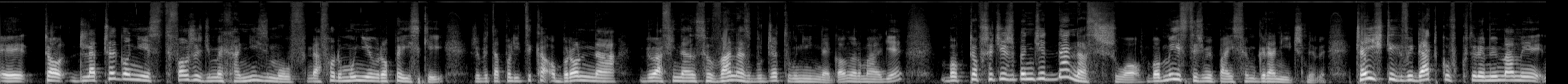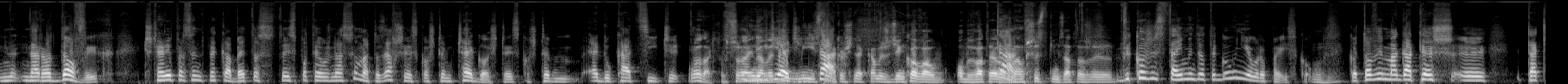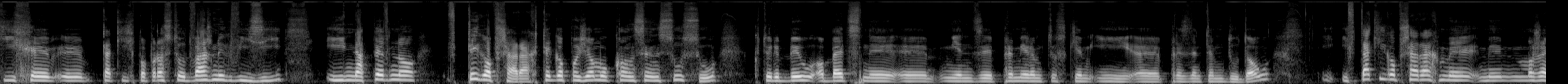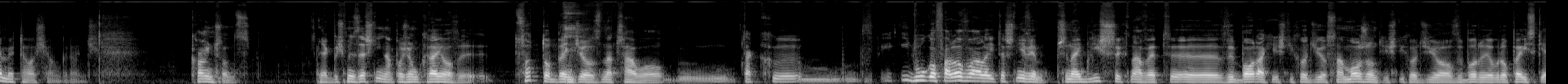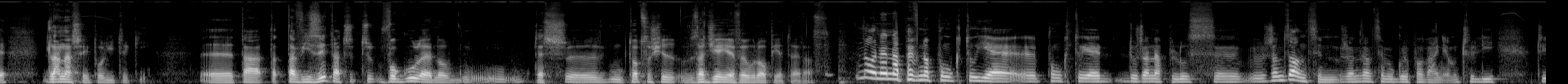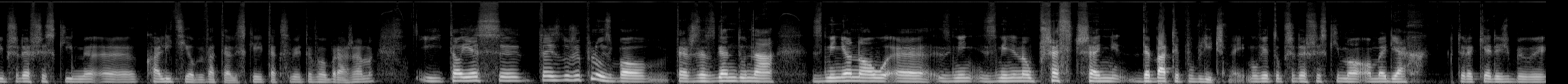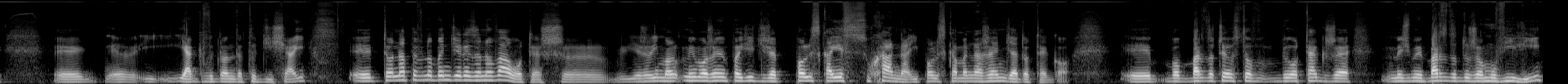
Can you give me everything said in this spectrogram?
Y, To dlaczego nie stworzyć mechanizmów na forum Unii Europejskiej, żeby ta polityka obronna była finansowana z budżetu unijnego normalnie, bo to przecież będzie na nas szło, bo my jesteśmy państwem granicznym. Część tych wydatków, które my mamy narodowych, 4% PKB, to, to jest potężna suma, to zawsze jest kosztem czegoś, to jest kosztem edukacji czy No tak, to wczoraj innych nawet dziedzin. minister Tak. Kośniak-Kamysz dziękował obywatelom, Tak. nam wszystkim za to, że wykorzystajmy do tego Unię Europejską. Mhm. Tylko to wymaga też y, takich, y, y, takich po prostu odważnych wizji i na pewno w tych obszarach, tego poziomu konsensusu, który był obecny y, między premierem Tuskiem i y, prezydentem Dudą. I, w takich obszarach my, my możemy to osiągnąć. kończąc, jakbyśmy zeszli na poziom krajowy, co to będzie oznaczało mm, tak y, i długofalowo, ale i też nie wiem, przy najbliższych nawet y, wyborach, jeśli chodzi o samorząd, jeśli chodzi o wybory europejskie dla naszej polityki? Y, Ta, ta, ta wizyta, czy, czy w ogóle no, też y, to, co się zadzieje w Europie teraz? No ona na pewno punktuje, y, punktuje dużo na plus rządzącym, rządzącym ugrupowaniom, czyli, czyli przede wszystkim koalicji obywatelskiej, tak sobie to wyobrażam. I to jest, to jest duży plus, bo też ze względu na zmienioną, e, zmien, zmienioną przestrzeń debaty publicznej. Mówię tu przede wszystkim o, o mediach, które kiedyś były y, i jak wygląda to dzisiaj, y, to na pewno będzie rezonowało też. Jeżeli my możemy powiedzieć, że Polska jest słuchana i Polska ma narzędzia do tego, bo bardzo często było tak, że myśmy bardzo dużo mówili,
